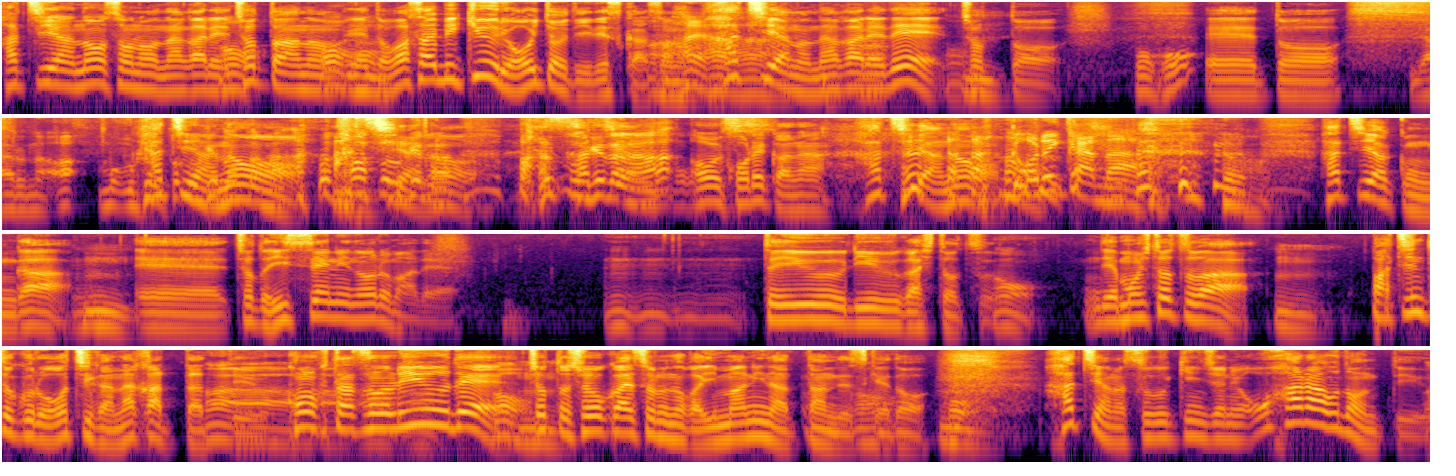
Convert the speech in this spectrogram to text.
八夜のその流れちょっとあおのえっとわさびきゅうり置いといていいですか？その八夜の流れでちょっとえっとやるな。あもう受け八夜の受け取ったなパス受けた。な。これかな？八夜の これかな。八谷君が、えーちょっと一斉に乗るまで、っていう理由が一つ。おでもう一つは、パチンとくるオチがなかったっていうこの二つの理由でうん。ちょっと紹介するのが今になったんですけど八谷のすぐ近所におはらうどんっていう、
